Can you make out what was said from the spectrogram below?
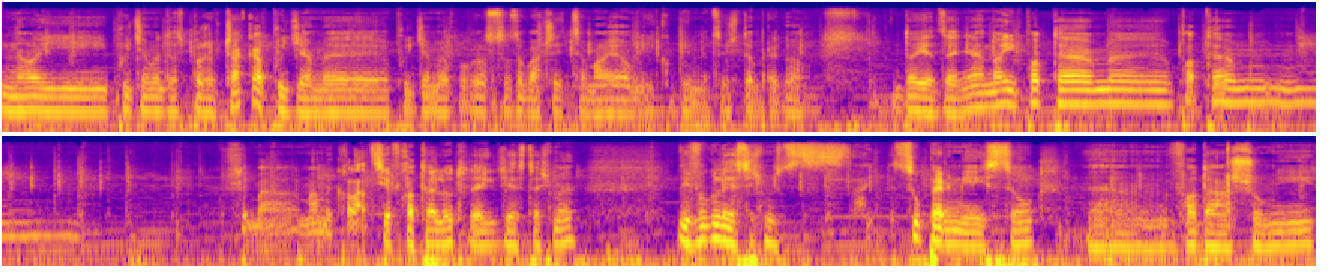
No i pójdziemy do spożywczaka, pójdziemy, pójdziemy po prostu zobaczyć, co mają i kupimy coś dobrego do jedzenia. No i potem, e, potem chyba mamy kolację w hotelu, tutaj gdzie jesteśmy. I w ogóle jesteśmy w super miejscu. Woda szumi,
